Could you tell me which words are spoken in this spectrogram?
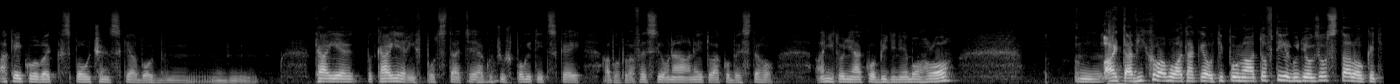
akejkoľvek spoločenskej alebo kariéry, kariéry v podstate, ako či už politickej alebo profesionálnej, to ako bez toho ani to nejako byť nemohlo. Mm, aj tá výchova bola takého typu, no a to v tých ľuďoch zostalo, keď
